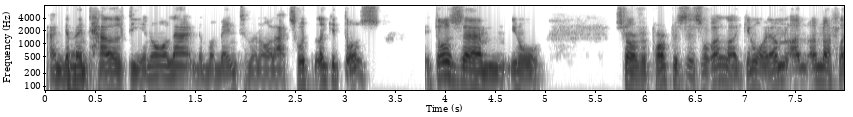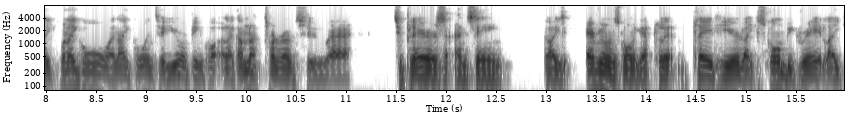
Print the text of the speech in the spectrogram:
and the mentality and all that, and the momentum and all that. So, like it does, it does, um, you know, serve a purpose as well. Like you know, I'm I'm, I'm not like when I go and I go into a European like I'm not turning around to uh, to players and saying guys, everyone's going to get play, played here. Like it's going to be great. Like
